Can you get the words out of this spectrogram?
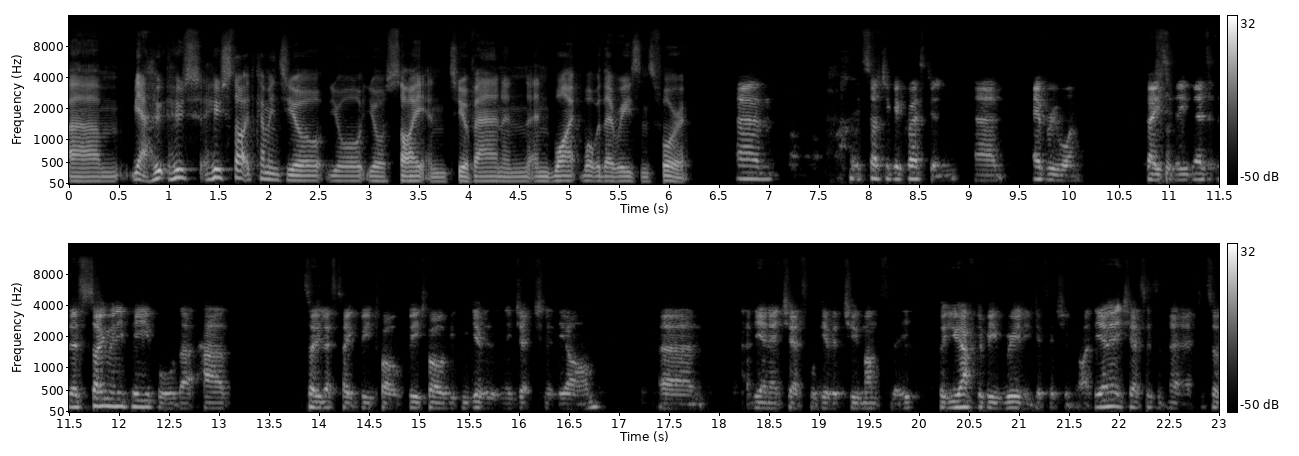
um, yeah, who, who's who started coming to your your your site and to your van, and and why? What were their reasons for it? Um, it's such a good question. Um, everyone, basically, there's there's so many people that have. So let's take B12. B12, you can give it an injection in the arm. Um, and the NHS will give it to you monthly, but you have to be really deficient, right? The NHS isn't there. So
